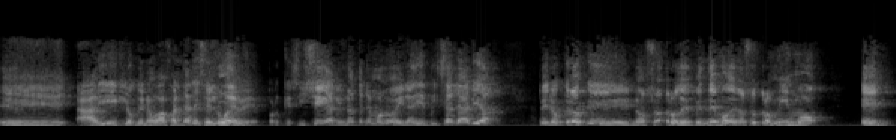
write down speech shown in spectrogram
Eh, ahí lo que nos va a faltar es el 9, porque si llegan y no tenemos 9 y nadie pisa el área, pero creo que nosotros dependemos de nosotros mismos en,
